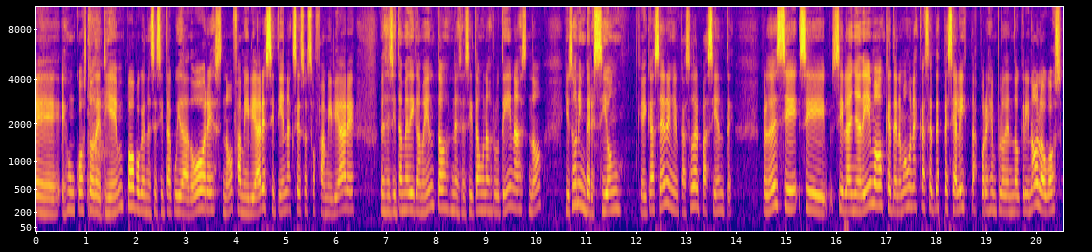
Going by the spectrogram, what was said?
Eh, es un costo de tiempo porque necesita cuidadores, ¿no? Familiares, si tiene acceso a esos familiares, necesita medicamentos, necesita unas rutinas, ¿no? Y eso es una inversión que hay que hacer en el caso del paciente. Pero entonces, si, si, si le añadimos que tenemos una escasez de especialistas, por ejemplo, de endocrinólogos,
